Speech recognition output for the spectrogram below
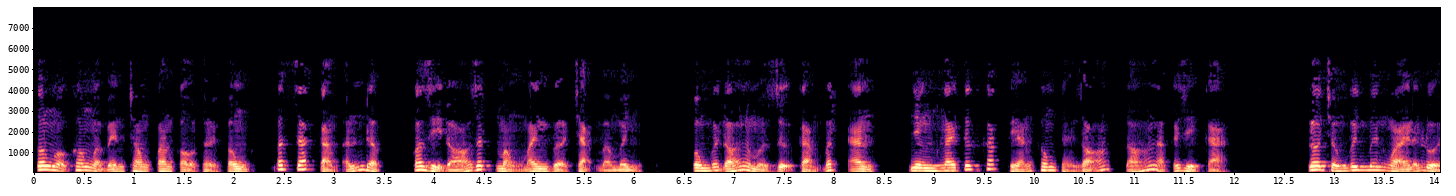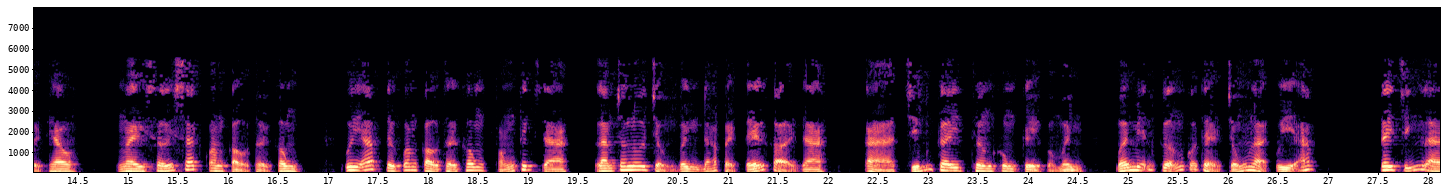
Tôn Ngộ Không ở bên trong quang cầu thời không, bất giác cảm ấn được, có gì đó rất mỏng manh vừa chạm vào mình. Cùng với đó là một dự cảm bất an, nhưng ngay tức khắc thì hắn không thể rõ đó là cái gì cả. Lôi Trồng Vinh bên ngoài đã đuổi theo, ngay sới sát quang cầu thời không, uy áp từ quang cầu thời không phóng thích ra, làm cho lôi trưởng Vinh đã phải tế khởi ra cả chín cây thương khung kỳ của mình mới miễn cưỡng có thể chống lại uy áp. Đây chính là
